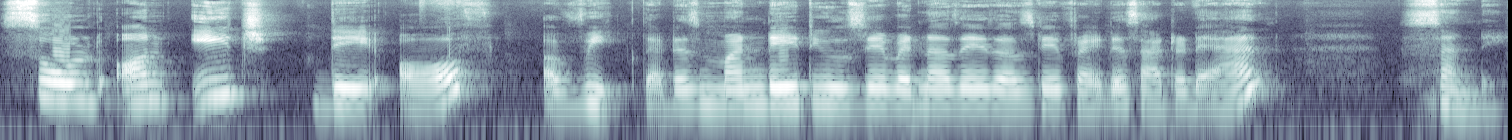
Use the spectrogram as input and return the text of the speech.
sold on each day of a week. That is Monday, Tuesday, Wednesday, Thursday, Friday, Saturday and Sunday.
